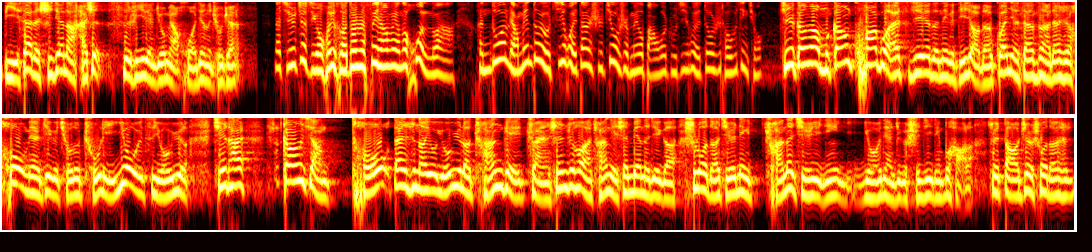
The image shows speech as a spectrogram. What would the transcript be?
比赛的时间呢还是四十一点九秒，火箭的球权。那其实这几个回合都是非常非常的混乱啊，很多两边都有机会，但是就是没有把握住机会，都是投不进球。其实刚刚我们刚夸过 SGA 的那个底角的关键三分啊，但是后面这个球的处理又一次犹豫了。其实他刚想。投，但是呢又犹豫了，传给转身之后啊，传给身边的这个施洛德，其实那个传的其实已经有一点这个时机已经不好了，所以导致施洛德是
